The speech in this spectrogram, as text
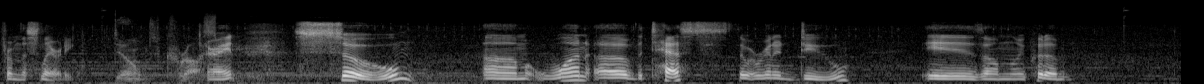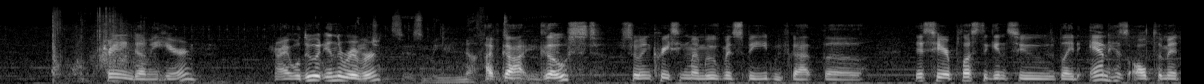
from the celerity. Don't cross. All right. So, um, one of the tests that we're gonna do is um, let me put a training dummy here. All right, we'll do it in the river. I've got Ghost, so increasing my movement speed. We've got the this here plus the Ginsu's blade and his ultimate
